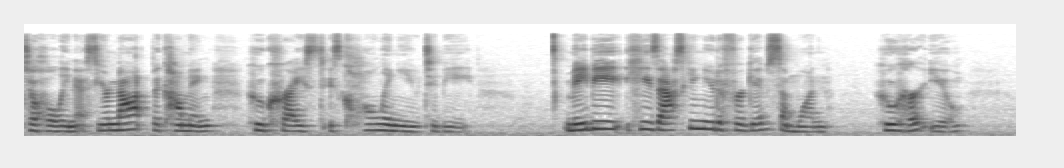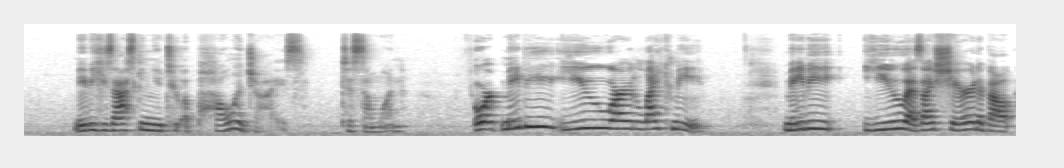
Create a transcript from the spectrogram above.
to holiness. You're not becoming who Christ is calling you to be. Maybe he's asking you to forgive someone who hurt you. Maybe he's asking you to apologize to someone. Or maybe you are like me. Maybe you, as I shared about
